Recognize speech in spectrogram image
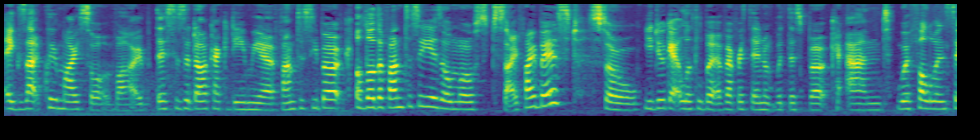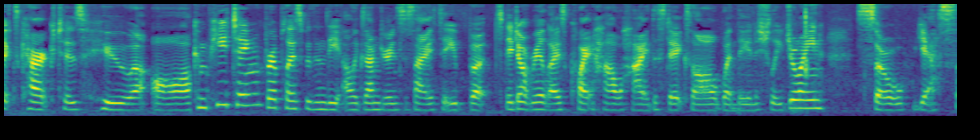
exactly my sort of vibe. This is a dark academia fantasy book, although the fantasy is almost sci-fi based, so you do get a little bit of everything with this book and we're following six characters who are competing for a place within the Alexandrian society, but they don't realize quite how high the stakes are when they initially join. So, yes,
